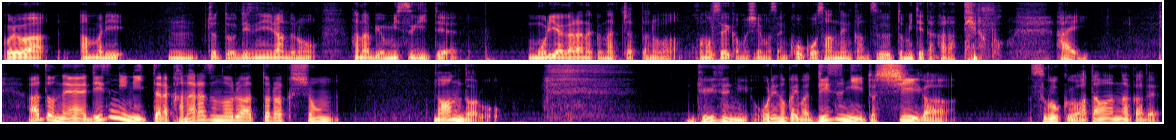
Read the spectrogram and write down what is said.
これはあんまり、うん、ちょっとディズニーランドの花火を見すぎて盛り上がらなくなっちゃったのはこのせいかもしれません。高校3年間ずっと見てたからっていうのも。はい。あとねディズニーに行ったら必ず乗るアトラクション。なんだろう。ディズニー俺なんか今ディズニーと C がすごく頭の中で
